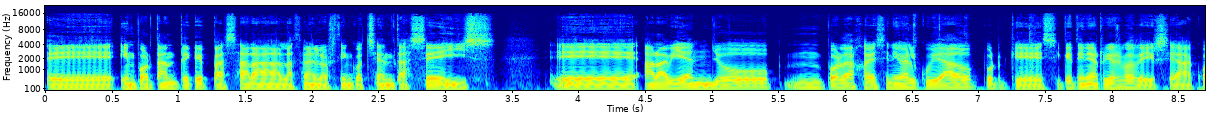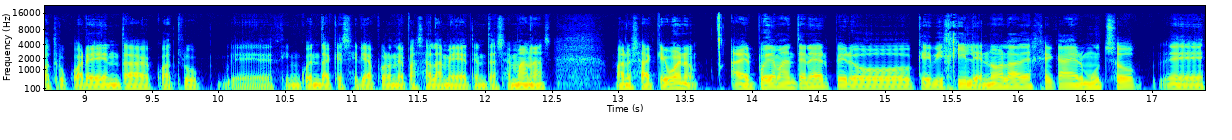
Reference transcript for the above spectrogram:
Eh, importante que pasara a la zona de los 586 eh, ahora bien, yo mm, por debajo de ese nivel, cuidado, porque sí que tiene riesgo de irse a 4.40, 4.50, que sería por donde pasa la media de 30 semanas. o sea que, bueno, a ver, puede mantener, pero que vigile, no la deje caer mucho, eh,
